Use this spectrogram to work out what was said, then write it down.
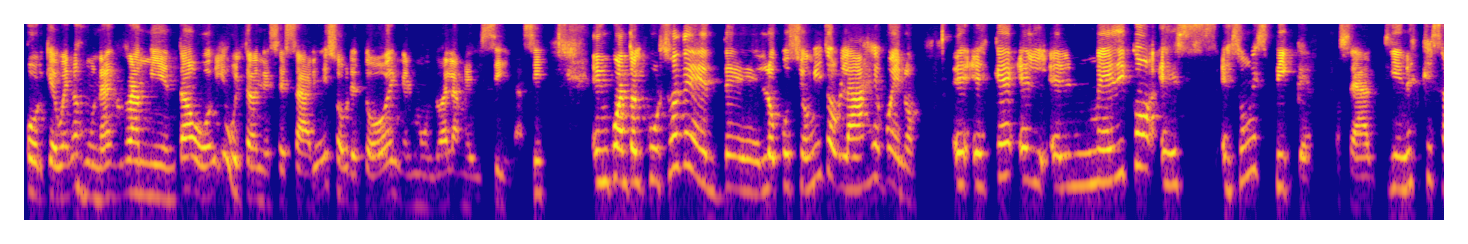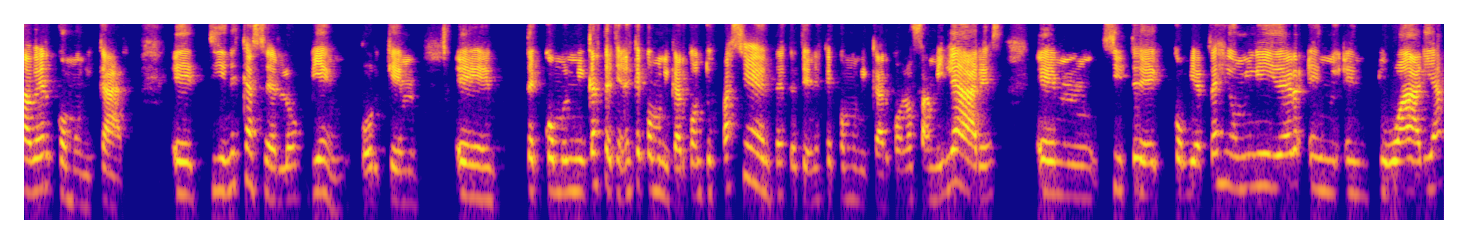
porque bueno, es una herramienta hoy ultra necesaria y sobre todo en el mundo de la medicina. ¿sí? En cuanto al curso de, de locución y doblaje, bueno, eh, es que el, el médico es, es, un speaker, o sea, tienes que saber comunicar, eh, tienes que hacerlo bien, porque eh, te comunicas, te tienes que comunicar con tus pacientes, te tienes que comunicar con los familiares. Em, si te conviertes en un líder en, en tu área,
